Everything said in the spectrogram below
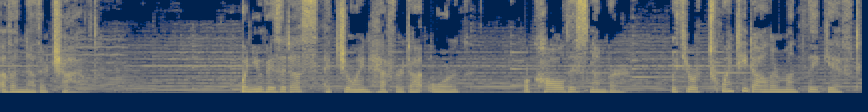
of another child. When you visit us at joinheifer.org or call this number with your $20 monthly gift,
